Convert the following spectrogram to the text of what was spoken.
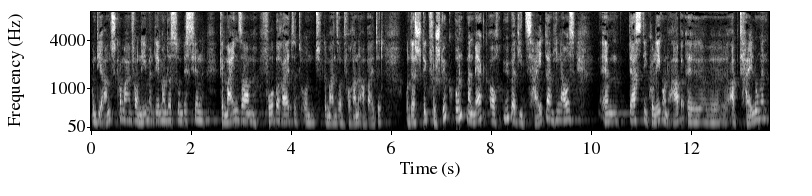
Und die Angst kann man einfach nehmen, indem man das so ein bisschen gemeinsam vorbereitet und gemeinsam voranarbeitet. Und das Stück für Stück. Und man merkt auch über die Zeit dann hinaus, dass die Kollegen und äh, Abteilungen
